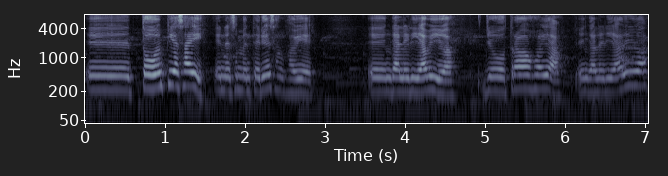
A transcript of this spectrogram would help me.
Eh, todo empieza ahí, en el cementerio de San Javier, en Galería Viva. Yo trabajo allá, en Galería Viva,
